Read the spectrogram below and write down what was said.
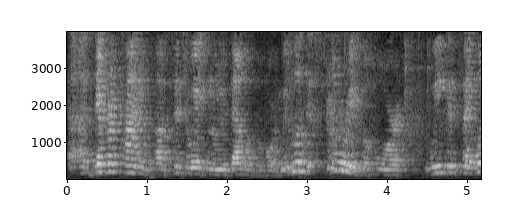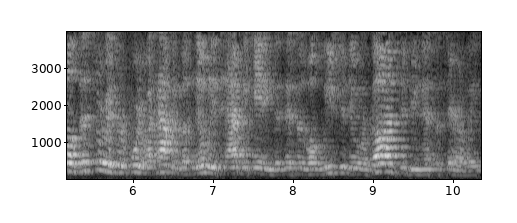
a different kind of, of situation than we've dealt with before. We've looked at stories before. We could say, well, this story is a report of what happened, but nobody's advocating that this is what we should do or God should do necessarily.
